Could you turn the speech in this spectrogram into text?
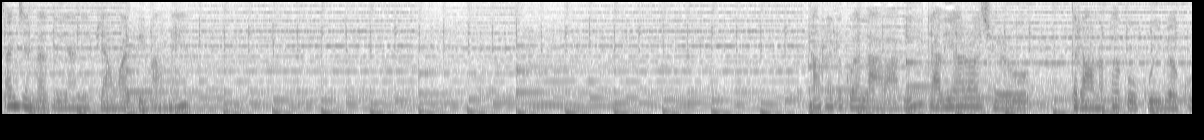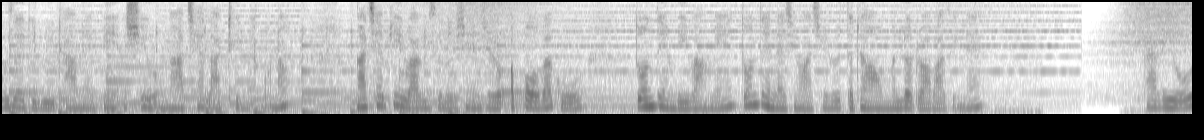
စန့်ကျင်ဘက်ကလေးကနေပြန်ဝိုက်ပေးပါမယ်နောက်ထပ်တစ်ခွက်လာပါပြီဒါလေးကတော့ခြေတို့ တရောင်တစ်ဖက်ကိုကိုပြီးတော့90ဒီဂရီထားမယ်ပြီးရင်အရှိကို9ချက်လာထိမယ်ပေါ့နော်9ချက်ပြည့်သွားပြီဆိုလို့ရှိရင်ခြေတို့အပေါ်ဘက်ကိုတွန်းတင်ပေးပါမယ်တွန်းတင်တဲ့အချိန်မှာခြေတို့တထောင်မလွတ်သွားပါစေနဲ့ဒါလေးကို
